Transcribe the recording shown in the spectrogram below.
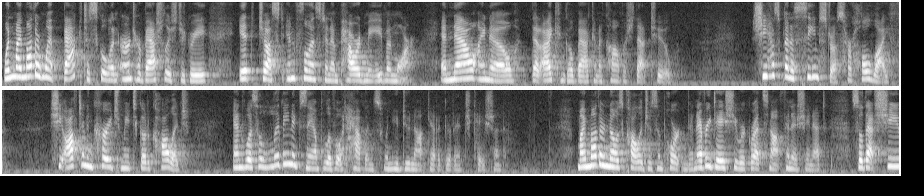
When my mother went back to school and earned her bachelor's degree, it just influenced and empowered me even more. And now I know that I can go back and accomplish that too. She has been a seamstress her whole life. She often encouraged me to go to college and was a living example of what happens when you do not get a good education. My mother knows college is important, and every day she regrets not finishing it so that she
